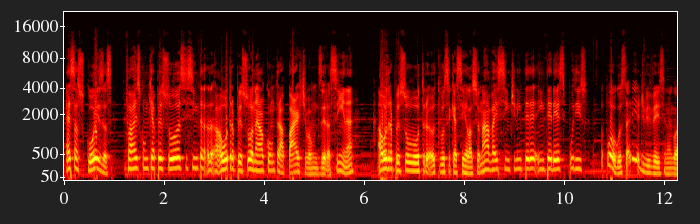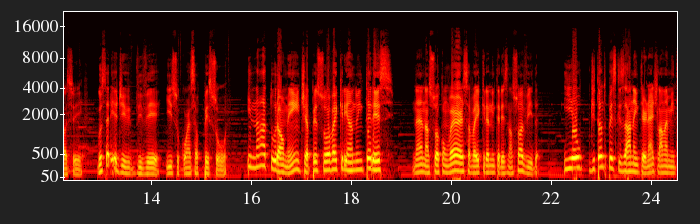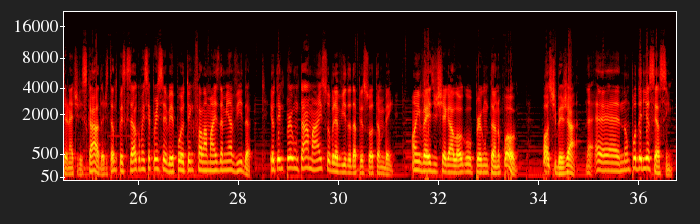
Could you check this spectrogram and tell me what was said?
Essas coisas faz com que a pessoa se sinta, a outra pessoa, né, a contraparte, vamos dizer assim, né? A outra pessoa, outra que você quer se relacionar, vai sentir interesse por isso. Pô, gostaria de viver esse negócio aí. Gostaria de viver isso com essa pessoa. E naturalmente a pessoa vai criando interesse, né, na sua conversa, vai criando interesse na sua vida. E eu, de tanto pesquisar na internet, lá na minha internet de escada, de tanto pesquisar, eu comecei a perceber, pô, eu tenho que falar mais da minha vida. Eu tenho que perguntar mais sobre a vida da pessoa também. Ao invés de chegar logo perguntando, pô, posso te beijar? Né, é, não poderia ser assim.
